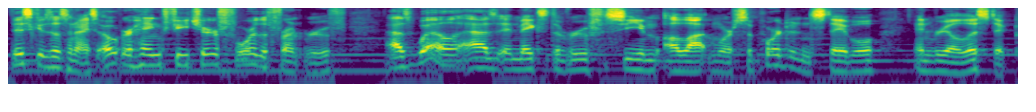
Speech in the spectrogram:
This gives us a nice overhang feature for the front roof, as well as it makes the roof seem a lot more supported and stable and realistic,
